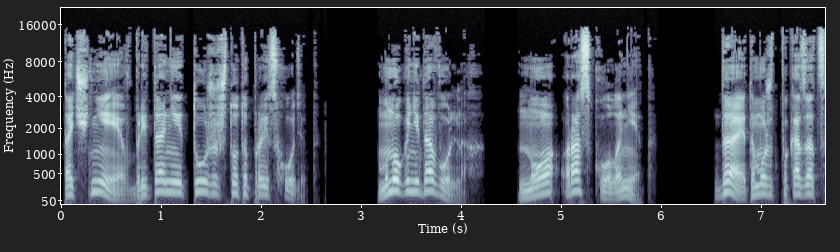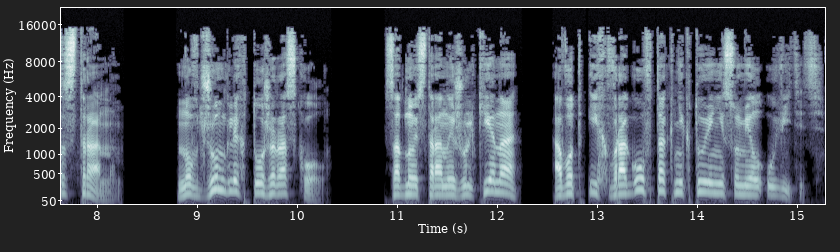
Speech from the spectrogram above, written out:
Точнее, в Британии тоже что-то происходит. Много недовольных, но раскола нет. Да, это может показаться странным, но в джунглях тоже раскол. С одной стороны Жулькена, а вот их врагов так никто и не сумел увидеть.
